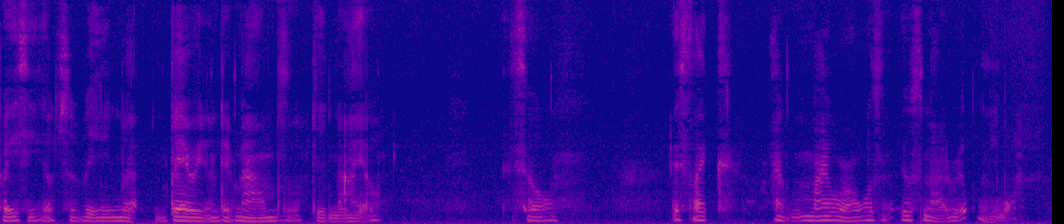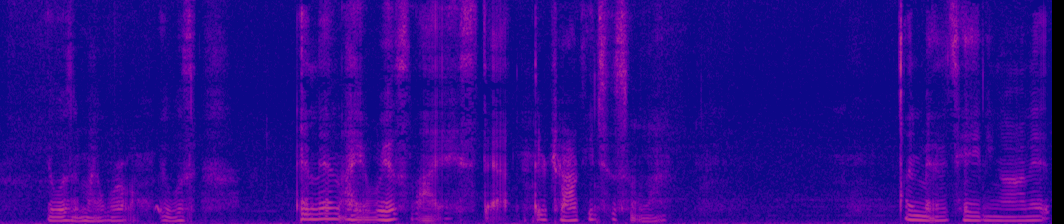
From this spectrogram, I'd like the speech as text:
facing up to being buried under mounds of denial. So it's like I, my world wasn't, it was not real anymore. It wasn't my world. It was, and then I realized that they're talking to someone and meditating on it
